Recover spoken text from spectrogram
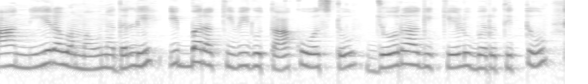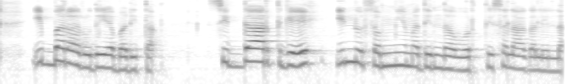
ಆ ನೀರವ ಮೌನದಲ್ಲಿ ಇಬ್ಬರ ಕಿವಿಗೂ ತಾಕುವಷ್ಟು ಜೋರಾಗಿ ಕೇಳುಬರುತ್ತಿತ್ತು ಇಬ್ಬರ ಹೃದಯ ಬಡಿತ. ಸಿದ್ಧಾರ್ಥ್ಗೆ ಇನ್ನು ಸಂಯಮದಿಂದ ವರ್ತಿಸಲಾಗಲಿಲ್ಲ.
